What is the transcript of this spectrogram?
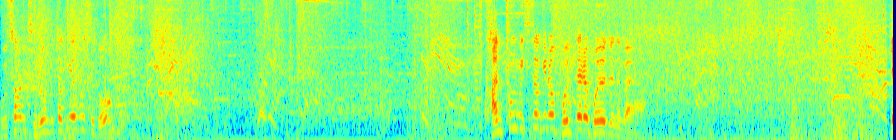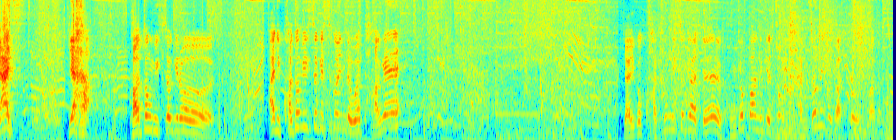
우선 드론부터 깨부수고. 관통 믹서기로 본때를 보여주는 거야. 야, 야, 관통 믹서기로 아니 관통 믹서기 쓰고 있는데 왜 방해? 야 이거 관통 믹서기 할 때 공격받는 게 좀 단점인 것 같아 웬만하면.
